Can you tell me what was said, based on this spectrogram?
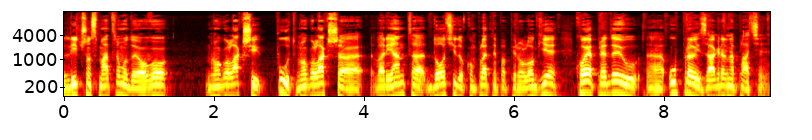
lično smatramo da je ovo mnogo lakši put, mnogo lakša varijanta doći do kompletne papirologije koja predaju uh, upravi za agrarna plaćanja.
